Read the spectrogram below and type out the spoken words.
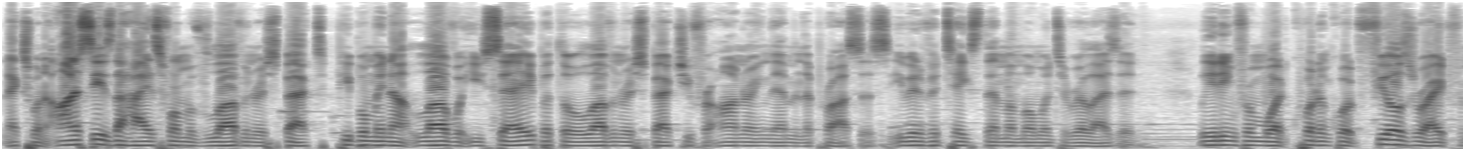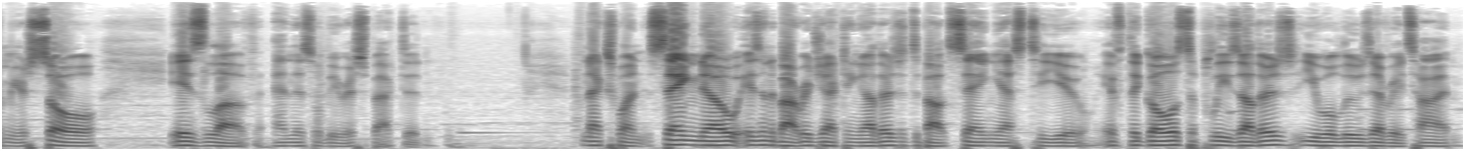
Next one honesty is the highest form of love and respect. People may not love what you say, but they'll love and respect you for honoring them in the process, even if it takes them a moment to realize it. Leading from what quote unquote feels right from your soul is love, and this will be respected. Next one. Saying no isn't about rejecting others, it's about saying yes to you. If the goal is to please others, you will lose every time.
